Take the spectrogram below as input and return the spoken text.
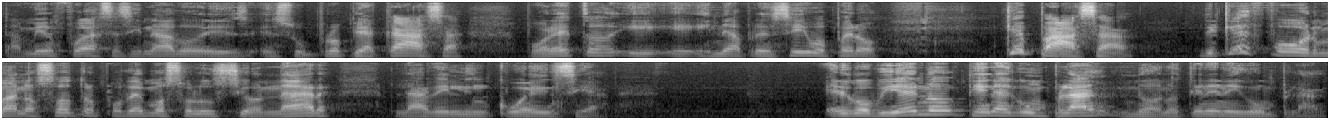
también fue asesinado en su propia casa por estos inaprensivos. Pero, ¿qué pasa? ¿De qué forma nosotros podemos solucionar la delincuencia? ¿El gobierno tiene algún plan? No, no tiene ningún plan.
